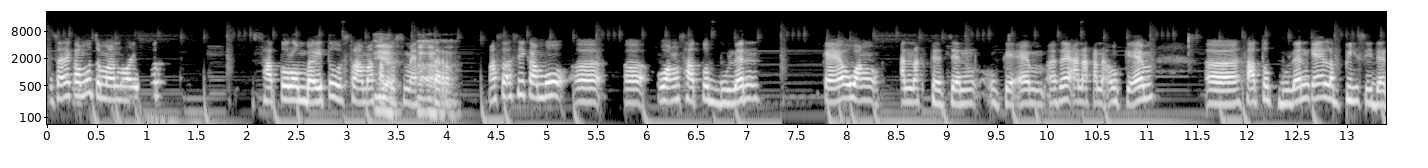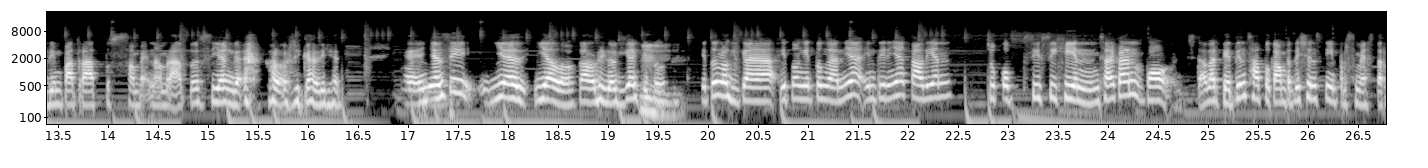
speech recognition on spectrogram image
misalnya kamu cuma mau ikut satu lomba itu selama yeah. satu semester uh, uh. masa sih kamu uh, uh, uang satu bulan kayak uang anak jajan UGM maksudnya anak-anak UGM uh, satu bulan kayak lebih sih dari 400 sampai 600 ya enggak kalau di kalian kayaknya sih iya iya loh kalau di logika gitu. Hmm. itu logika hitung-hitungannya intinya kalian cukup sisihin. Misalnya kan mau targetin satu competition nih per semester.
